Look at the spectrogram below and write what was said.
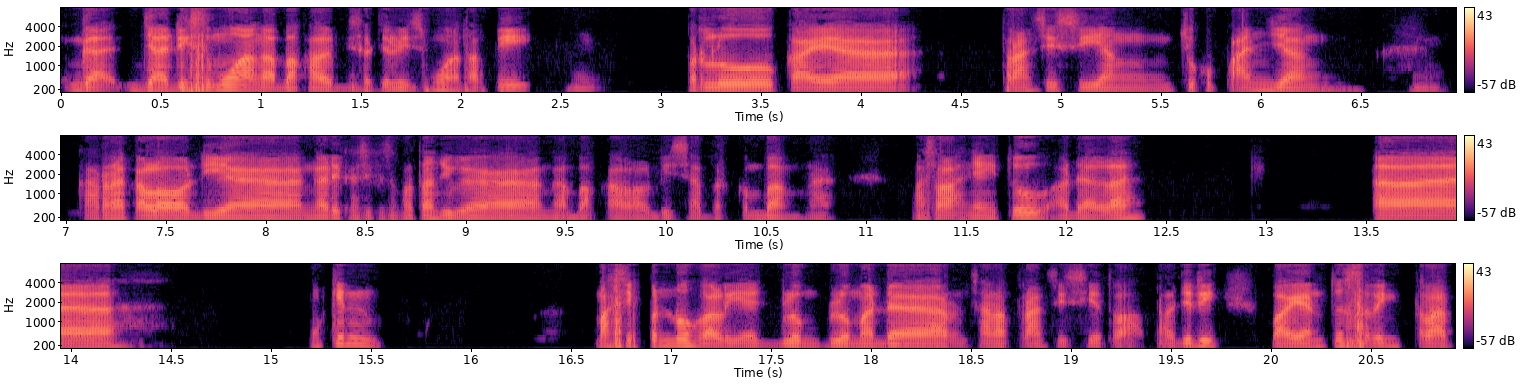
nggak jadi semua, nggak bakal bisa jadi semua, tapi yeah. perlu kayak transisi yang cukup panjang Hmm. Karena kalau dia nggak dikasih kesempatan juga nggak bakal bisa berkembang. Nah, masalahnya itu adalah uh, mungkin masih penuh kali ya, belum belum ada rencana transisi atau apa. Jadi Bayern tuh sering telat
